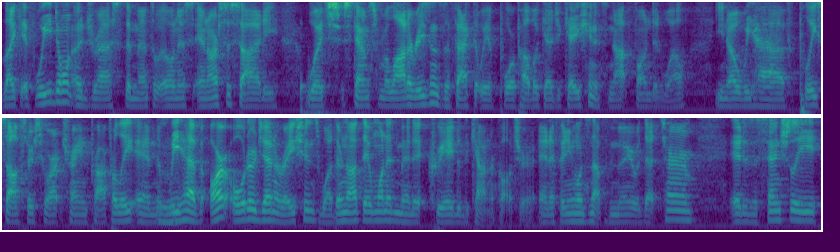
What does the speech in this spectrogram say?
Like if we don't address the mental illness in our society, which stems from a lot of reasons, the fact that we have poor public education, it's not funded well. You know, we have police officers who aren't trained properly, and mm-hmm. we have our older generations, whether or not they want to admit it, created the counterculture. And if anyone's not familiar with that term, it is essentially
